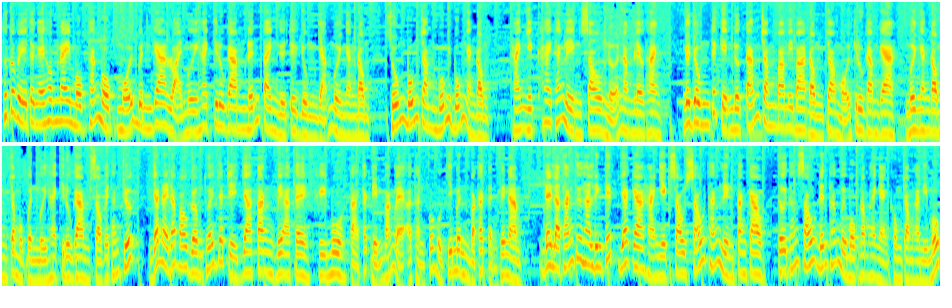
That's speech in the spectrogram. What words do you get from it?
Thưa quý vị, từ ngày hôm nay 1 tháng 1, mỗi bình ga loại 12 kg đến tay người tiêu dùng giảm 10.000 đồng xuống 444.000 đồng. Hạ nhiệt 2 tháng liền sau nửa năm leo thang. Người dùng tiết kiệm được 833 đồng cho mỗi kg ga, 10.000 đồng cho một bình 12 kg so với tháng trước. Giá này đã bao gồm thuế giá trị gia tăng VAT khi mua tại các điểm bán lẻ ở thành phố Hồ Chí Minh và các tỉnh phía Nam. Đây là tháng thứ hai liên tiếp giá ga hạ nhiệt sau 6 tháng liền tăng cao từ tháng 6 đến tháng 11 năm 2021.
